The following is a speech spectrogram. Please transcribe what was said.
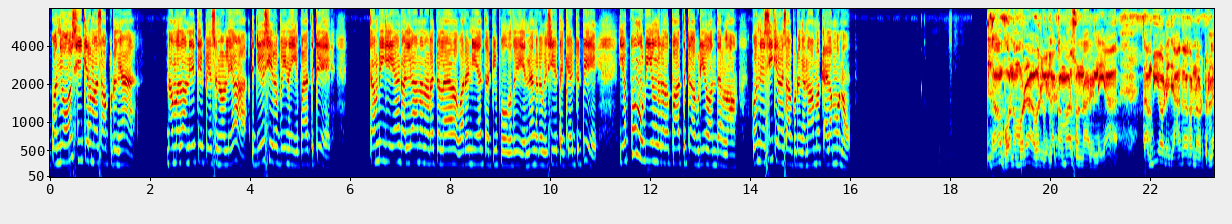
கொஞ்சம் சீக்கிரமா சாப்பிடுங்க. நம்ம தான் நேத்தே பேசணும் இல்லையா? ஜோசியரை போய் நீங்க பார்த்துட்டு தம்பிக்கு ஏன் கல்யாணம் நடக்கல? வரணி ஏன் தட்டி போகுது? என்னங்கிற விஷயத்த கேட்டுட்டு எப்போ முடியுங்கிறத பார்த்துட்டு அப்படியே வந்துடலாம் கொஞ்சம் சீக்கிரம் சாப்பிடுங்க. நாம கிளம்பணும். இதுதான் போன முறை அவர் விளக்கமா சொன்னார் இல்லையா? தம்பியோட ஜாதக நோட்டுல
